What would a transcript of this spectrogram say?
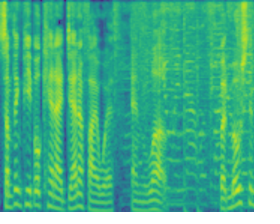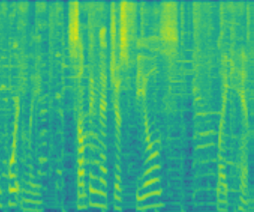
Something people can identify with and love. But most importantly, something that just feels like him.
